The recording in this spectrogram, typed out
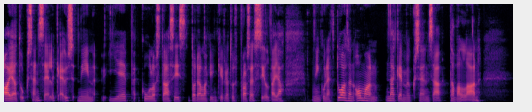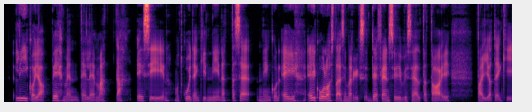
ajatuksen selkeys, niin jep, kuulostaa siis todellakin kirjoitusprosessilta ja niin kuin, että tuo sen oman näkemyksensä tavallaan liikoja pehmentelemättä esiin, mutta kuitenkin niin, että se niin kuin ei, ei kuulosta esimerkiksi defensiiviseltä tai, tai jotenkin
